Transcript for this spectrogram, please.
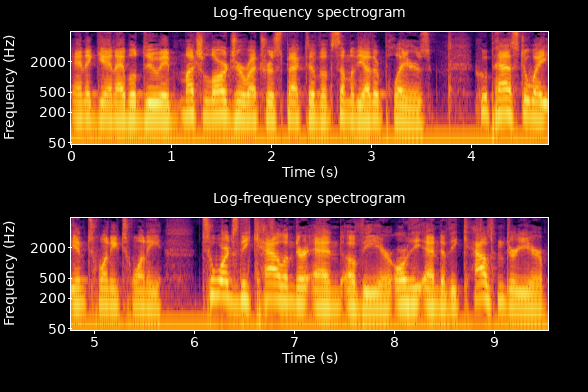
And again, I will do a much larger retrospective of some of the other players who passed away in 2020 towards the calendar end of the year or the end of the calendar year,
